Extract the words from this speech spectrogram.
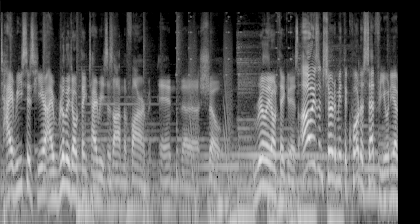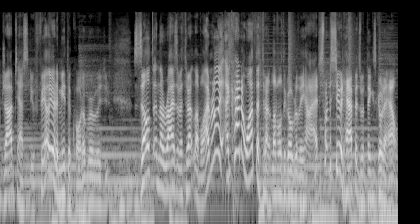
Tyrese is here. I really don't think Tyrese is on the farm in the show. Really don't think it is. Always ensure to meet the quota set for you when you have job tasks to do. Failure to meet the quota will result and the rise of a threat level. I'm really, I kind of want the threat level to go really high. I just want to see what happens when things go to hell.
